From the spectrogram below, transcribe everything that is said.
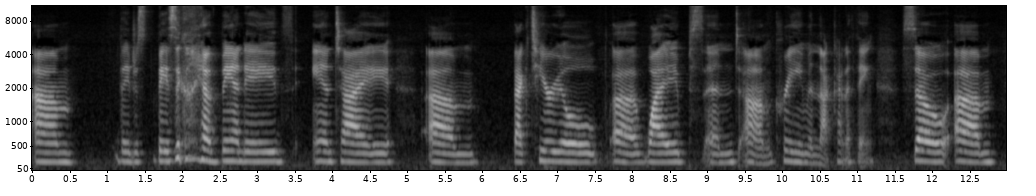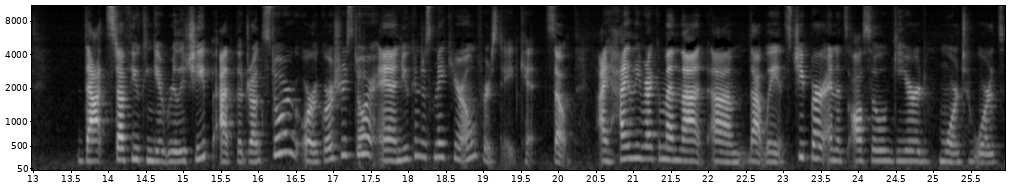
Um, they just basically have band-aids anti um, bacterial uh, wipes and um, cream and that kind of thing. So um, that stuff you can get really cheap at the drugstore or a grocery store and you can just make your own first aid kit. So I highly recommend that. Um, that way it's cheaper and it's also geared more towards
